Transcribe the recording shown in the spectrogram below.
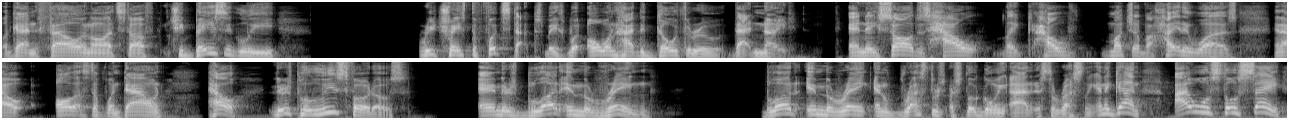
again fell and all that stuff. She basically retraced the footsteps, basically what Owen had to go through that night. And they saw just how like how much of a height it was and how all that stuff went down. Hell, there's police photos and there's blood in the ring blood in the ring and wrestlers are still going at it. It's still wrestling. And again, I will still say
